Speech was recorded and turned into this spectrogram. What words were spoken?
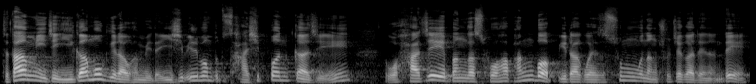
자, 다음이 이제 2과목이라고 합니다. 21번부터 40번까지 화재 예방과 소화 방법이라고 해서 20문항 출제가 되는데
